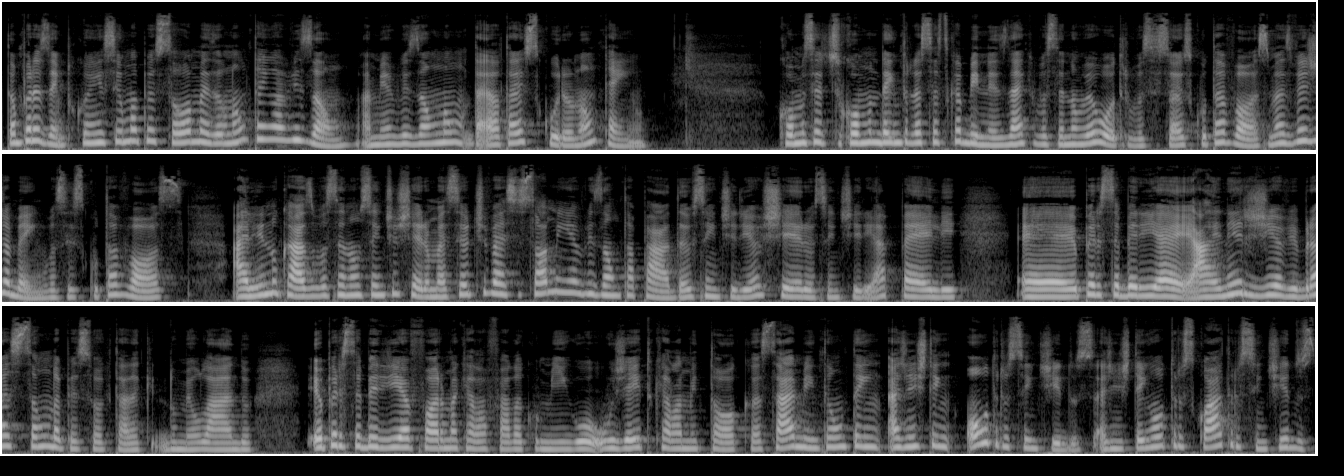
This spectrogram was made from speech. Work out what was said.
Então, por exemplo, conheci uma pessoa, mas eu não tenho a visão. A minha visão não, ela tá escura, eu não tenho. Como, se, como dentro dessas cabines, né? Que você não vê o outro, você só escuta a voz. Mas veja bem, você escuta a voz. Ali, no caso, você não sente o cheiro. Mas se eu tivesse só minha visão tapada, eu sentiria o cheiro, eu sentiria a pele, é, eu perceberia a energia, a vibração da pessoa que está do meu lado eu perceberia a forma que ela fala comigo, o jeito que ela me toca, sabe? Então tem, a gente tem outros sentidos, a gente tem outros quatro sentidos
